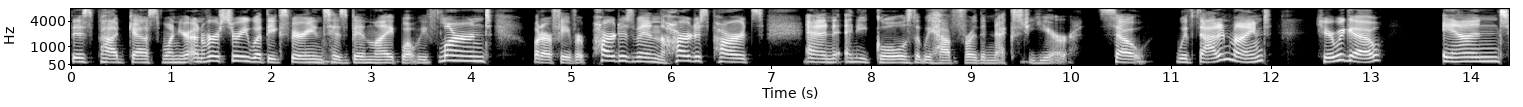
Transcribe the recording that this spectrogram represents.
this podcast one year anniversary, what the experience has been like, what we've learned, what our favorite part has been, the hardest parts, and any goals that we have for the next year. So, with that in mind, here we go. And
